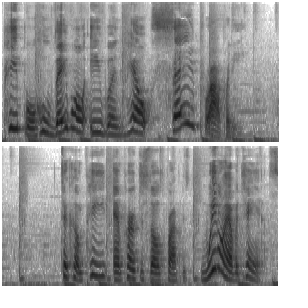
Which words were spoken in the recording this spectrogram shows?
people who they won't even help save property to compete and purchase those properties. We don't have a chance.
